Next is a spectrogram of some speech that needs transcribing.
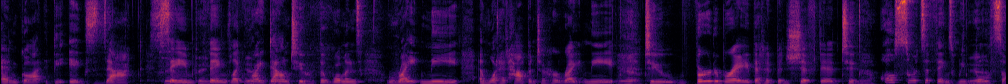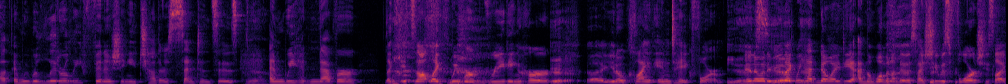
and got the exact same, same thing. thing. Like yep, right down yep. to the woman's right knee and what had happened to her right knee, yeah. to vertebrae that had been shifted, to yeah. all sorts of things. We yeah. both saw, and we were literally finishing each other's sentences, and we had never like it's not like we were reading her, yeah. uh, you know, client intake form. Yes, you know what I mean? Yeah, like we yeah. had no idea. And the woman on the other side, she was floored. She's like,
